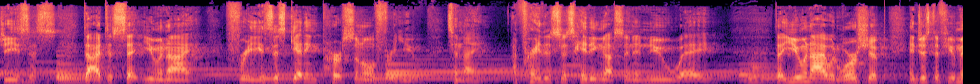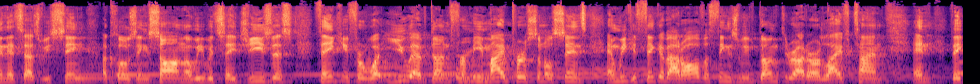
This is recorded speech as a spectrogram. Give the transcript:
Jesus died to set you and I free. Is this getting personal for you tonight? I pray this is hitting us in a new way that you and I would worship in just a few minutes as we sing a closing song, and we would say, Jesus, thank you for what you have done for me, my personal sins. And we could think about all the things we've done throughout our lifetime, and they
